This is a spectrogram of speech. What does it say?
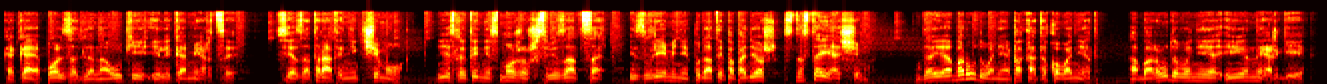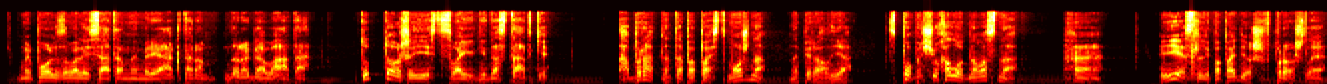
Какая польза для науки или коммерции? Все затраты ни к чему, если ты не сможешь связаться из времени, куда ты попадешь, с настоящим. Да и оборудования пока такого нет. Оборудование и энергии. Мы пользовались атомным реактором. Дороговато. Тут тоже есть свои недостатки. «Обратно-то попасть можно?» – напирал я. «С помощью холодного сна». «Ха, если попадешь в прошлое.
